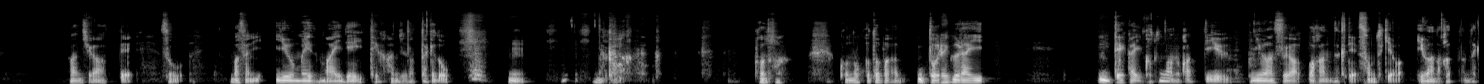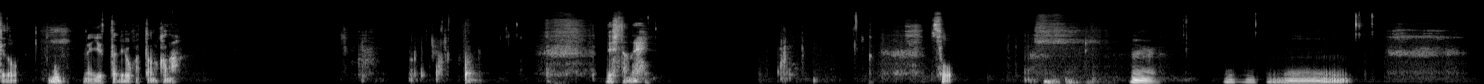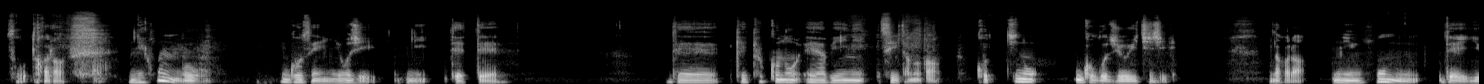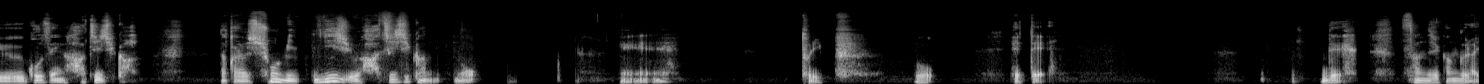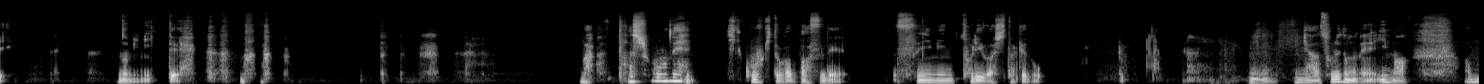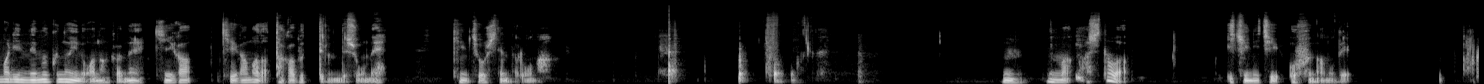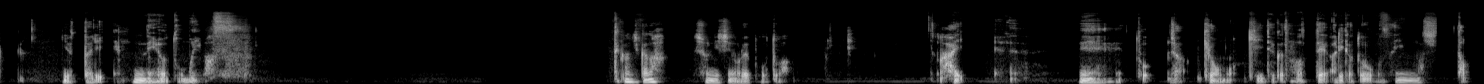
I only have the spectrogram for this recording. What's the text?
感じがあって、そう、まさに You made my day って感じだったけど、うん。なんかこの、この言葉がどれぐらいでかいことなのかっていうニュアンスがわかんなくて、その時は言わなかったんだけど、言ったらよかったのかな。でしたね。そう。うん。うんそう、だから、日本を午前4時に出て、で、結局このエアビーに着いたのが、こっちの午後11時。だから、日本でいう午前8時か。だから、正味28時間の、えー、トリップを経て、で、3時間ぐらい飲みに行って。まあ、多少ね、飛行機とかバスで睡眠取りはしたけど、うん。いや、それでもね、今、あんまり眠くないのはなんかね、気が、気がまだ高ぶってるんでしょうね。緊張してんだろうな。うん。でまあ、明日は一日オフなので、ゆったり寝ようと思います。って感じかな。初日のレポートは。はい。えーっと、じゃあ今日も聞いてくださってありがとうございました。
